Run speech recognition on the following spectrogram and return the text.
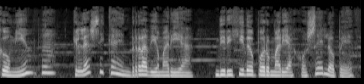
Comienza Clásica en Radio María, dirigido por María José López.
